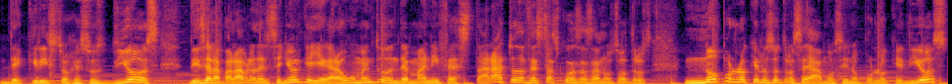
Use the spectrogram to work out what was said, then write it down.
de Cristo Jesús. Dios dice la palabra del Señor que llegará un momento donde manifestará todas estas cosas a nosotros, no por lo que nosotros seamos, sino por lo que Dios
